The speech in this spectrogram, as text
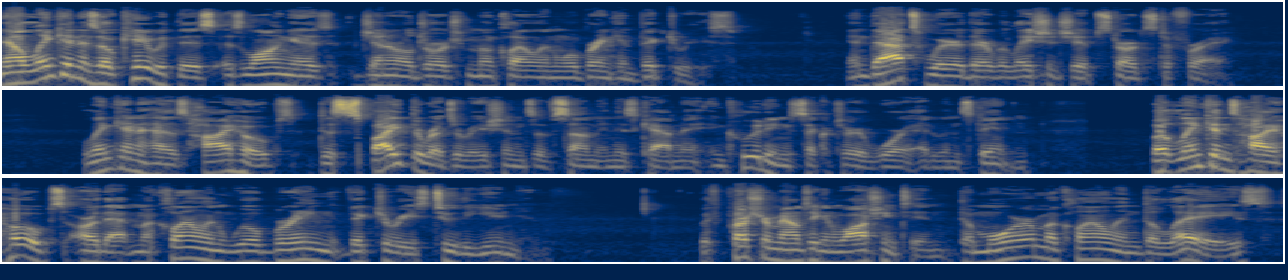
Now, Lincoln is okay with this as long as General George McClellan will bring him victories. And that's where their relationship starts to fray. Lincoln has high hopes, despite the reservations of some in his cabinet, including Secretary of War Edwin Stanton. But Lincoln's high hopes are that McClellan will bring victories to the Union. With pressure mounting in Washington, the more McClellan delays,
